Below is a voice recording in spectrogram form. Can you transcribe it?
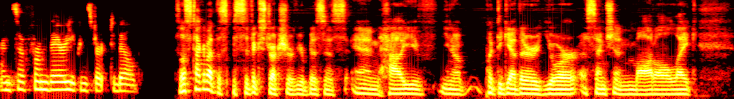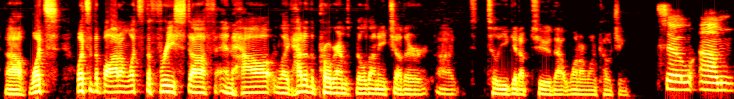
And so from there you can start to build. So let's talk about the specific structure of your business and how you've, you know, put together your ascension model. Like, uh, what's what's at the bottom? What's the free stuff? And how, like, how do the programs build on each other uh, t- till you get up to that one-on-one coaching? So, um,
